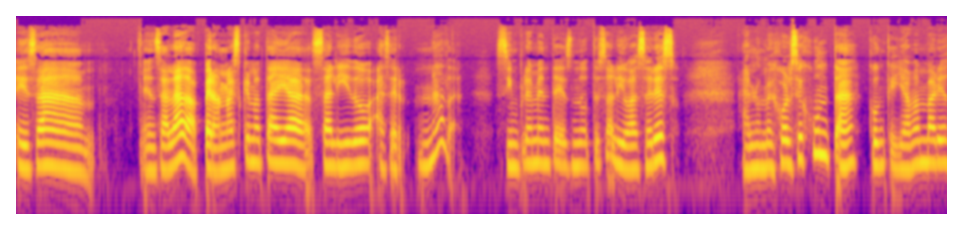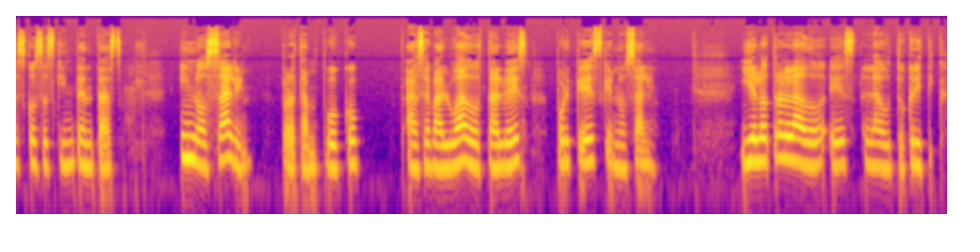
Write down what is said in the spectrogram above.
esa ensalada, pero no es que no te haya salido hacer nada. Simplemente es no te salió a hacer eso. A lo mejor se junta con que llaman varias cosas que intentas y no salen, pero tampoco has evaluado tal vez por qué es que no salen. Y el otro lado es la autocrítica.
